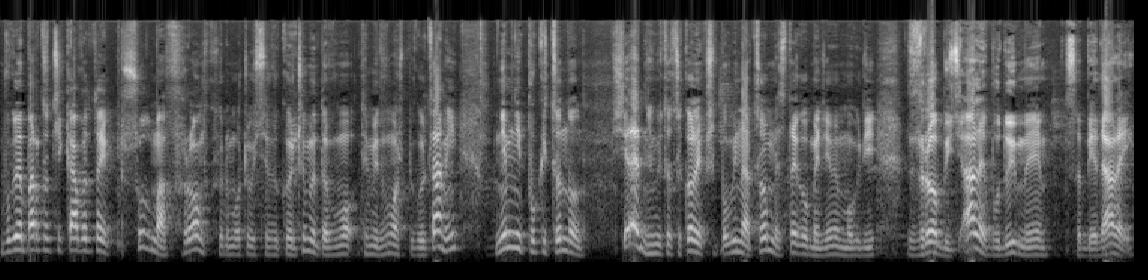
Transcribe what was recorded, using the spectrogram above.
W ogóle bardzo ciekawe tutaj przód ma front, którym oczywiście wykończymy tymi dwoma szpigulcami. Niemniej póki co, no średnio mi to cokolwiek przypomina, co my z tego będziemy mogli zrobić. Ale budujmy sobie dalej.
